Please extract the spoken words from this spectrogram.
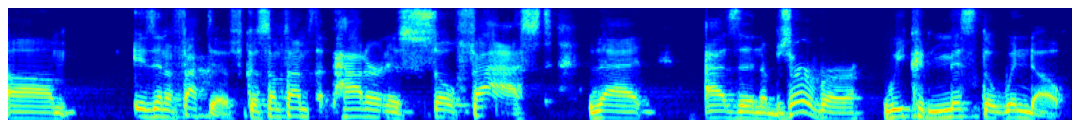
um, is ineffective because sometimes the pattern is so fast that as an observer, we could miss the window,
